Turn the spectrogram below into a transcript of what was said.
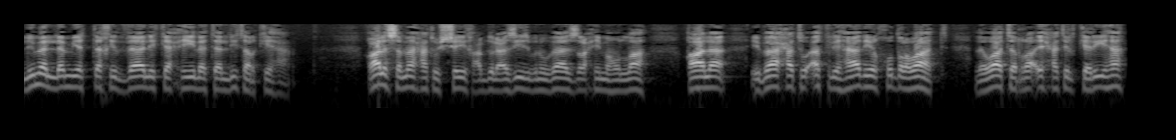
لمن لم يتخذ ذلك حيلة لتركها. قال سماحة الشيخ عبد العزيز بن باز رحمه الله: قال: إباحة أكل هذه الخضروات ذوات الرائحة الكريهة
